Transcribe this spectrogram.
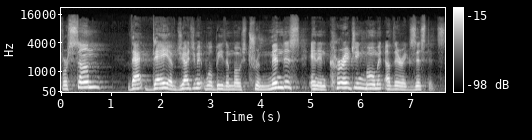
For some, that day of judgment will be the most tremendous and encouraging moment of their existence.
